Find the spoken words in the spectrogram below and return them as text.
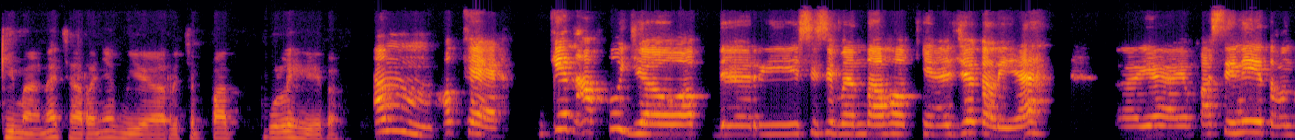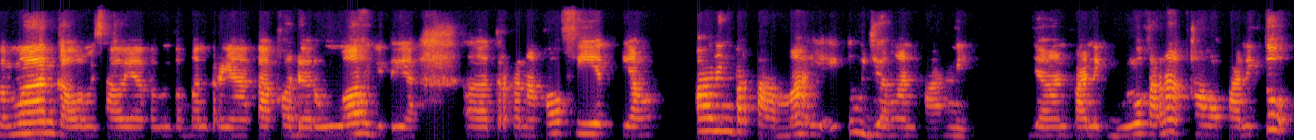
gimana caranya biar cepat pulih gitu? Um, oke. Okay. Mungkin aku jawab dari sisi mental health-nya aja kali ya. Uh, ya, yang pasti nih teman-teman, kalau misalnya teman-teman ternyata kodarullah gitu ya, uh, terkena COVID, yang paling pertama yaitu jangan panik jangan panik dulu karena kalau panik tuh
